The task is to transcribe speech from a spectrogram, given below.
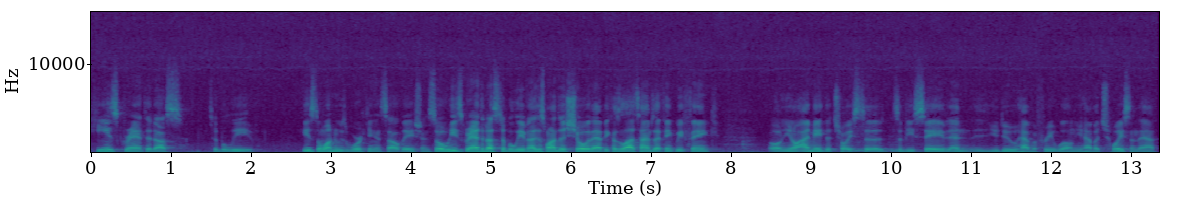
He's granted us to believe. He's the one who's working in salvation. So, he's granted us to believe. And I just wanted to show that because a lot of times I think we think, well, you know, I made the choice to, to be saved, and you do have a free will and you have a choice in that.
